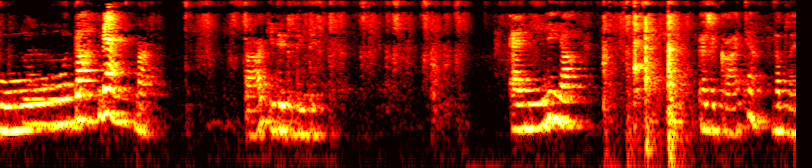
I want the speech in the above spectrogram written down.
Вода. На. Так, іди туди, йди. Емілія. Каже Катя. Заплеч.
